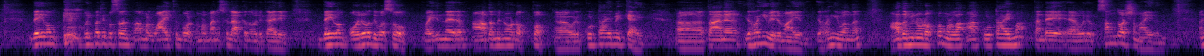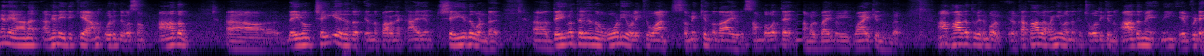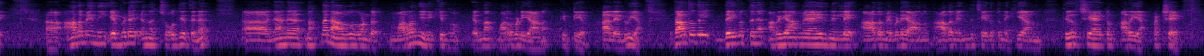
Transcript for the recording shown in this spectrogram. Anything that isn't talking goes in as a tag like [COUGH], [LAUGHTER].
ദൈവം ഉൽപ്പത്തി പുസ്തകം നമ്മൾ വായിക്കുമ്പോൾ നമ്മൾ മനസ്സിലാക്കുന്ന ഒരു കാര്യം ദൈവം ഓരോ ദിവസവും വൈകുന്നേരം ആദമിനോടൊപ്പം ഒരു കൂട്ടായ്മയ്ക്കായി താന് ഇറങ്ങി വരുമായിരുന്നു. ഇറങ്ങി വന്ന് ആദമിനോടൊപ്പമുള്ള ആ കൂട്ടായ്മ തന്റെ ഒരു സന്തോഷമായിരുന്നു. അങ്ങനെയാണ് അങ്ങനെ ഇരിക്കെയാണ് ഒരു ദിവസം ആദം ദൈവം ചെയ്യരുത് എന്ന് പറഞ്ഞ കാര്യം ചെയ്തുകൊണ്ട് ദൈവത്തിൽ നിന്ന് ഓടി ഒളിക്കുവാൻ ശ്രമിക്കുന്നതായ ഒരു സംഭവത്തെ നമ്മൾ ബൈബിളിൽ വായിക്കുന്നുണ്ട്. ആ ഭാഗത്ത് വരുമ്പോൾ കർത്താവ് ഇറങ്ങി വന്നിട്ട് ചോദിക്കുന്നു ആദമേ നീ എവിടെ? ആദമേ നീ എവിടെ? എന്ന ചോദ്യത്തിന് ഞാൻ നഗ്നനാകുകൊണ്ട് മറഞ്ഞിരിക്കുന്നു എന്ന മറുപടിയാണ് കിട്ടിയത്. അല്ലെ ലൂയ യഥാർത്ഥത്തിൽ ദൈവത്തിന് അറിയാമായിരുന്നില്ലേ ആദം എവിടെയാണെന്നും ആദം എന്ത് ചെയ്തിട്ട് നിൽക്കുകയാണെന്നും തീർച്ചയായിട്ടും അറിയാം. പക്ഷേ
